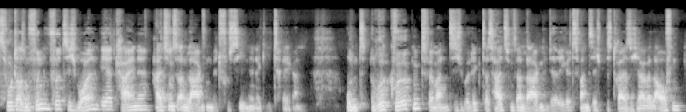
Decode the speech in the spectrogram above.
2045 wollen wir keine Heizungsanlagen mit fossilen Energieträgern. Und rückwirkend, wenn man sich überlegt, dass Heizungsanlagen in der Regel 20 bis 30 Jahre laufen,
